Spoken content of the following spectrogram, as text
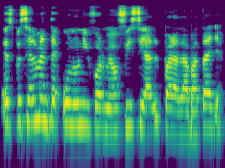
especialmente un uniforme oficial para la batalla.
